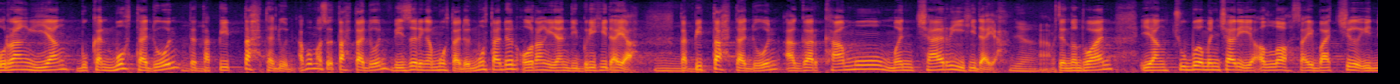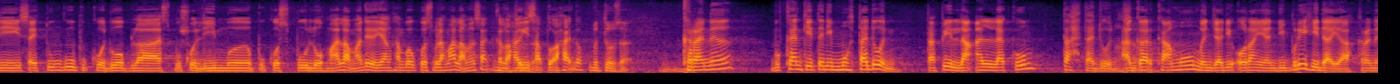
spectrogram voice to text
Orang yang bukan muhtadun tetapi tahtadun. Apa maksud tahtadun? Beza dengan muhtadun. Muhtadun orang yang diberi hidayah. tapi tahtadun agar kamu mencari hidayah Ya. ha, macam tuan-tuan yang cuba mencari ya Allah saya baca ini saya tunggu pukul 12 pukul 5 pukul 10 malam ada yang sampai pukul 11 malam Ustaz kalau hari Sabtu Ahad tu Betul Ustaz. Kerana bukan kita ni muhtadun tapi la'allakum tahtadun. Agar kamu menjadi orang yang diberi hidayah kerana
